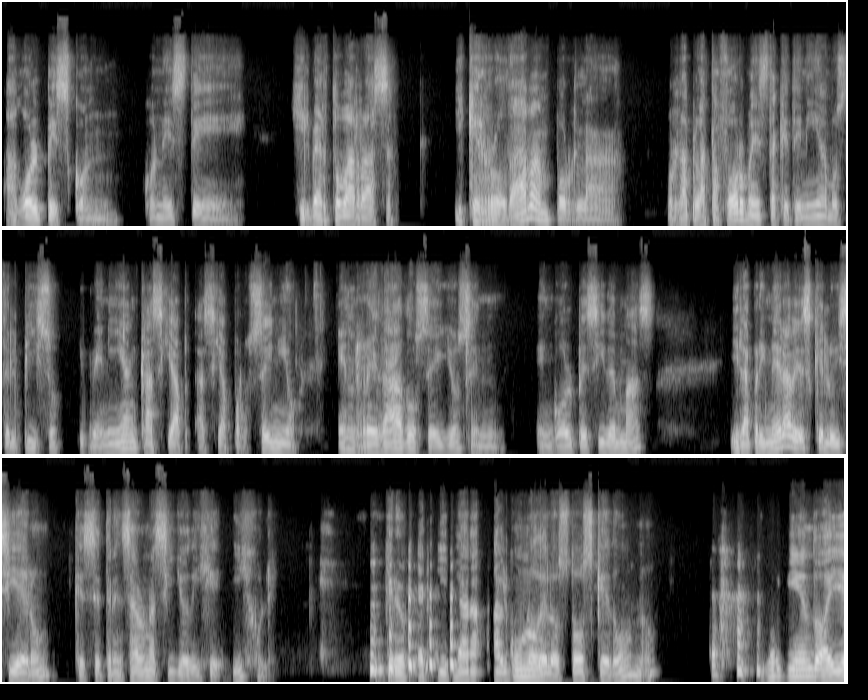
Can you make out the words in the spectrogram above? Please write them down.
a golpes con, con este Gilberto Barraza y que rodaban por la, por la plataforma esta que teníamos del piso y venían casi hacia Prosenio, enredados ellos en, en golpes y demás. Y la primera vez que lo hicieron, que se trenzaron así, yo dije, híjole, Creo que aquí ya alguno de los dos quedó, ¿no? Voy viendo ahí,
